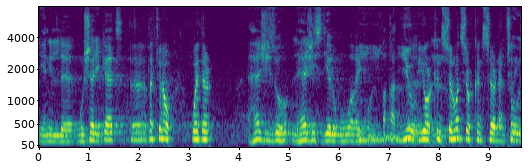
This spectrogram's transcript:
يعني المشاركات uh, I'd like to know whether هاجزه الهاجس ديالهم هو غيكون فقط you آه، your concern. What's your concern actually?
